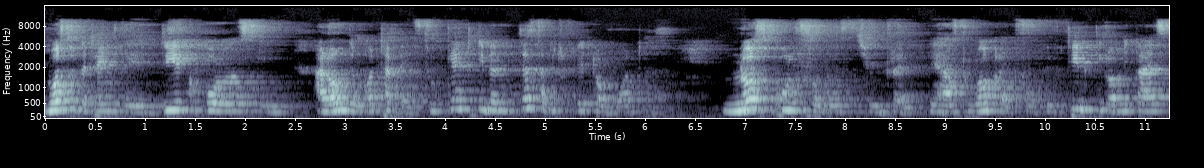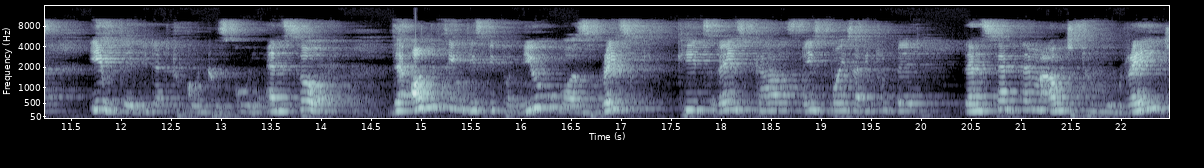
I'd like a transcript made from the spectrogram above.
most of the time they dig holes in, along the waterbeds to get even just a little bit of water. No school for those children. They have to walk like for 15 kilometers if they needed to go to school. And so the only thing these people knew was raise kids, raise girls, raise boys a little bit, then send them out to raid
